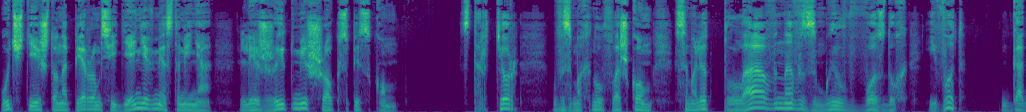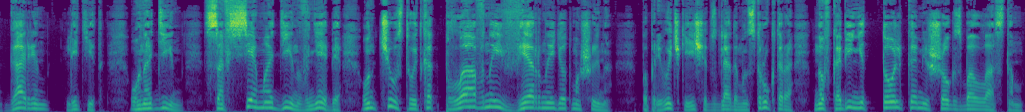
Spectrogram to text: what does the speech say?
Учти, что на первом сиденье вместо меня лежит мешок с песком. Стартер взмахнул флажком, самолет плавно взмыл в воздух. И вот Гагарин летит. Он один, совсем один в небе. Он чувствует, как плавно и верно идет машина. По привычке ищет взглядом инструктора, но в кабине только мешок с балластом.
